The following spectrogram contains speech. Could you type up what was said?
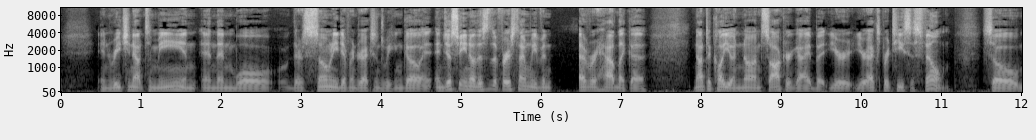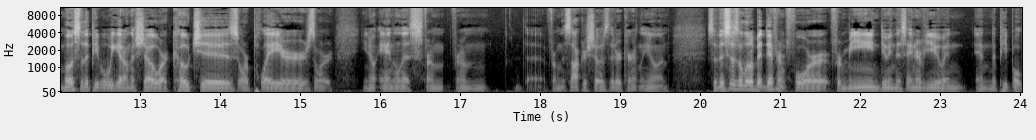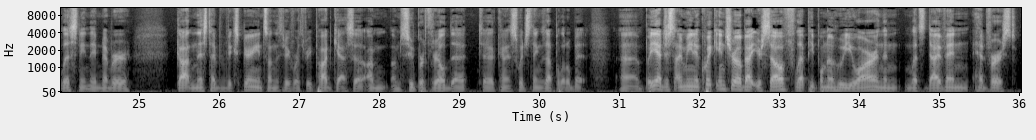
in reaching out to me and and then we'll there's so many different directions we can go and, and just so you know this is the first time we've ever had like a not to call you a non-soccer guy, but your your expertise is film. So most of the people we get on the show are coaches or players or you know analysts from from the, from the soccer shows that are currently on. So this is a little bit different for for me doing this interview and and the people listening. They've never gotten this type of experience on the 343 podcast. So I'm I'm super thrilled to to kind of switch things up a little bit. Um, but yeah, just I mean a quick intro about yourself, let people know who you are, and then let's dive in head first.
